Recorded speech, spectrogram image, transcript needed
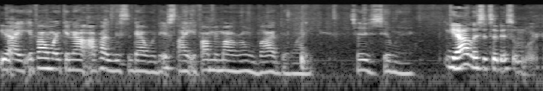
Yeah. Like if I'm working out, I probably listen to that one. It's like if I'm in my room vibing, like just chilling. Yeah, I listen to this one more.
